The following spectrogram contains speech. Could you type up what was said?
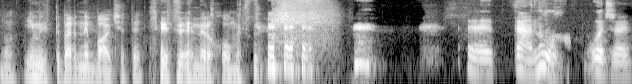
Ну, їм тепер не бачити, це нерухомість. Так, ну, отже, е,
